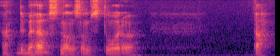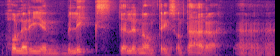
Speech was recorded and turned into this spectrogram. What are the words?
att det behövs någon som står och ja, håller i en blixt eller någonting sånt där. Eh,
